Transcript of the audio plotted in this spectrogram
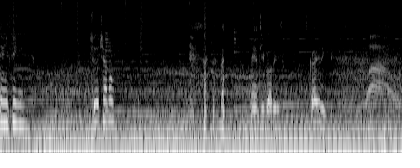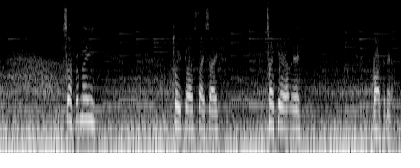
anything to the channel. Antibodies. It's crazy. Wow. So from me, please guys stay safe. Take care out there. Bye for now.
